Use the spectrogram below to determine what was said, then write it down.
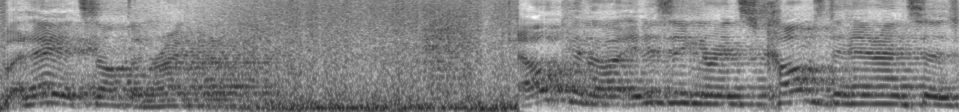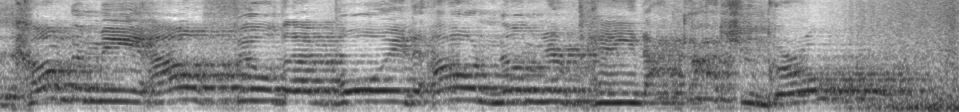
but hey, it's something, right? Elkanah, in his ignorance, comes to Hannah and says, Come to me, I'll fill that void, I'll numb your pain, I got you, girl.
